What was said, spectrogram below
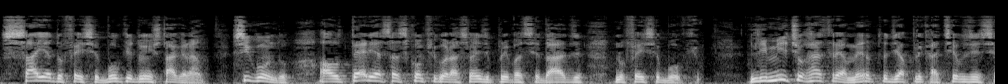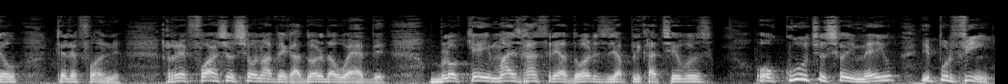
saia do Facebook e do Instagram. Segundo, altere essas configurações de privacidade no Facebook. Limite o rastreamento de aplicativos em seu telefone. Reforce o seu navegador da web. Bloqueie mais rastreadores de aplicativos. Oculte o seu e-mail e, por fim,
